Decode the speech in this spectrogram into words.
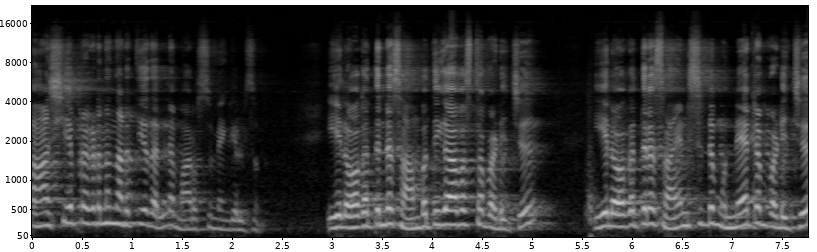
ആശയപ്രകടനം നടത്തിയതല്ല മാർക്സും എങ്കിൽസും ഈ ലോകത്തിന്റെ സാമ്പത്തികാവസ്ഥ പഠിച്ച് ഈ ലോകത്തിലെ സയൻസിന്റെ മുന്നേറ്റം പഠിച്ച്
